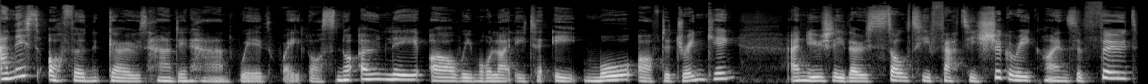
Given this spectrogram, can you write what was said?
and this often goes hand in hand with weight loss. Not only are we more likely to eat more after drinking, and usually those salty, fatty, sugary kinds of foods,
